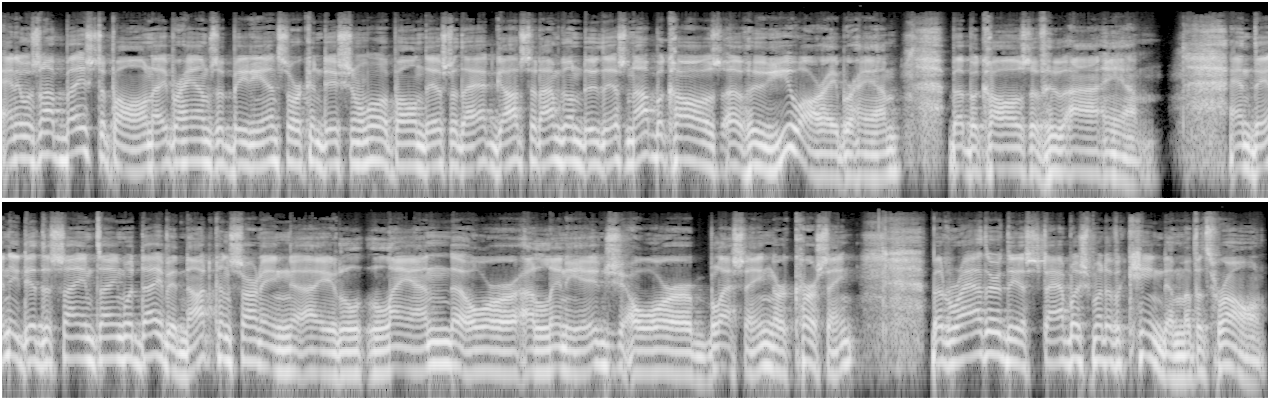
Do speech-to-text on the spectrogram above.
And it was not based upon Abraham's obedience or conditional upon this or that. God said, I'm going to do this not because of who you are, Abraham, but because of who I am. And then he did the same thing with David, not concerning a land or a lineage or blessing or cursing, but rather the establishment of a kingdom, of a throne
